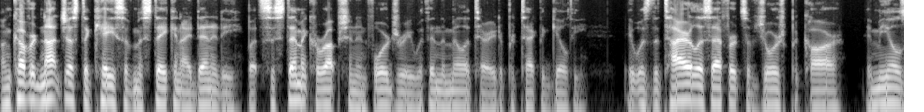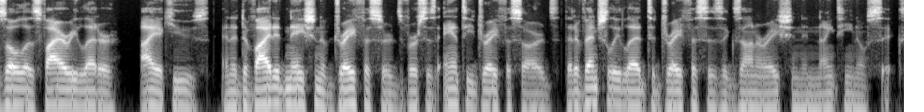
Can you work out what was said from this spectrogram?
uncovered not just a case of mistaken identity, but systemic corruption and forgery within the military to protect the guilty. It was the tireless efforts of Georges Picquart, Émile Zola's fiery letter, I accuse, and a divided nation of Dreyfusards versus anti Dreyfusards that eventually led to Dreyfus's exoneration in 1906.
